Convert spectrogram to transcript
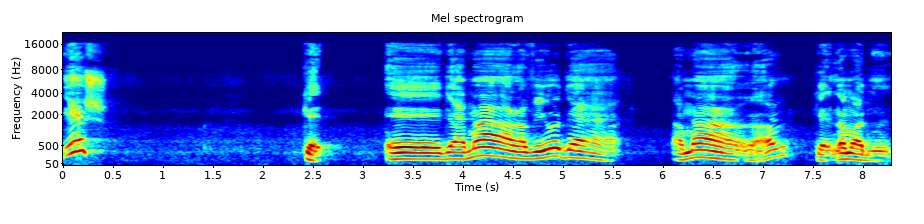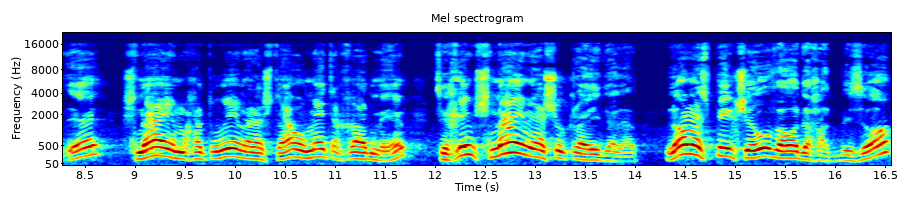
יש. כן. אה, דאמר רבי יהודה, אמר רב, כן, למדנו את זה, שניים חתומים על השטר ומת אחד מהם, צריכים שניים מהשוק להעיד עליו. לא מספיק שהוא ועוד אחד. בזו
